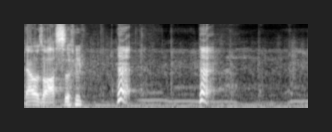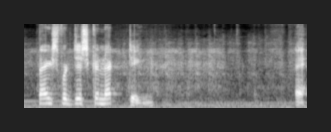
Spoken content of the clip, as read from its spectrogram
that was awesome. Thanks for disconnecting. Hey.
